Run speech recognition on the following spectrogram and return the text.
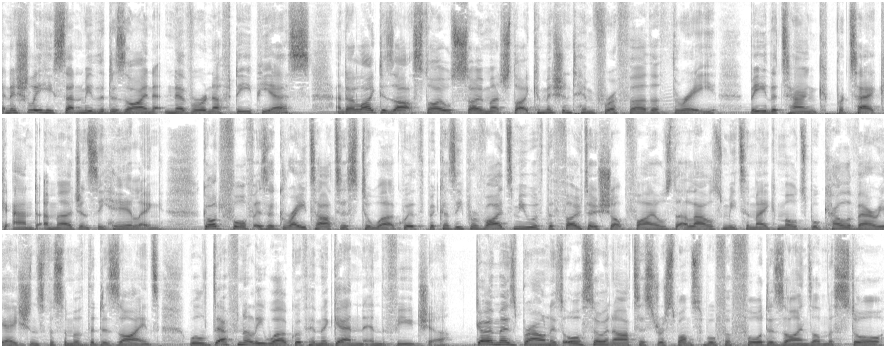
Initially, he sent me the design Never Enough DPS, and I liked his art style so much that I commissioned him for a further three Be the Tank, Protect, and Emergency Healing. Godforth is a great artist to work with because he provides me with the Photoshop files that allows me to make multiple colour variations for some of the designs. We'll definitely work with him again in the future. Gomez Brown is also an artist responsible for four designs on the store.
